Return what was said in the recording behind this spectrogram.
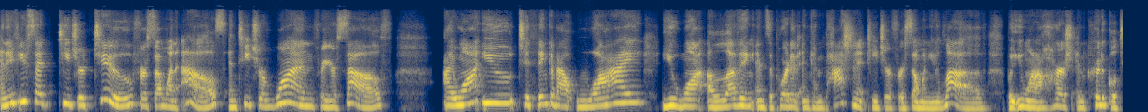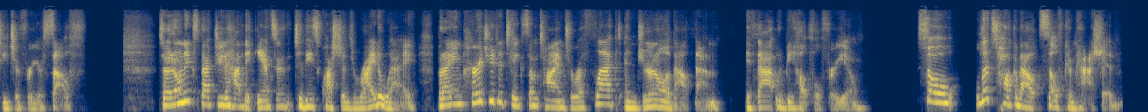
And if you said teacher two for someone else and teacher one for yourself, I want you to think about why you want a loving and supportive and compassionate teacher for someone you love, but you want a harsh and critical teacher for yourself. So I don't expect you to have the answer to these questions right away, but I encourage you to take some time to reflect and journal about them if that would be helpful for you. So let's talk about self compassion.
